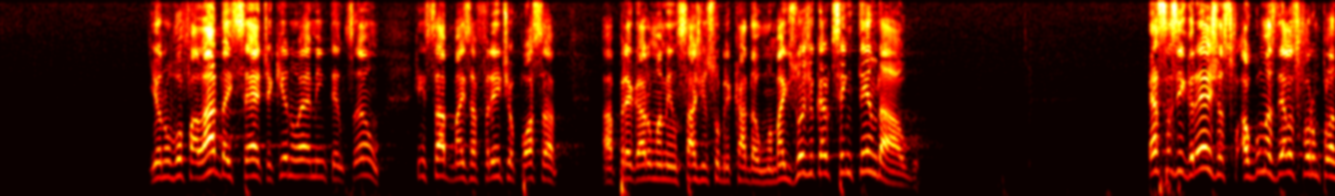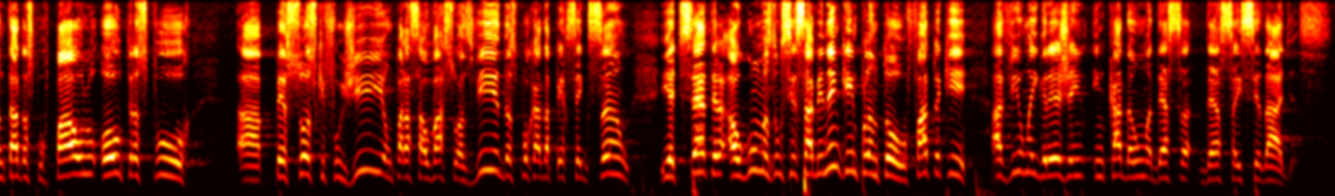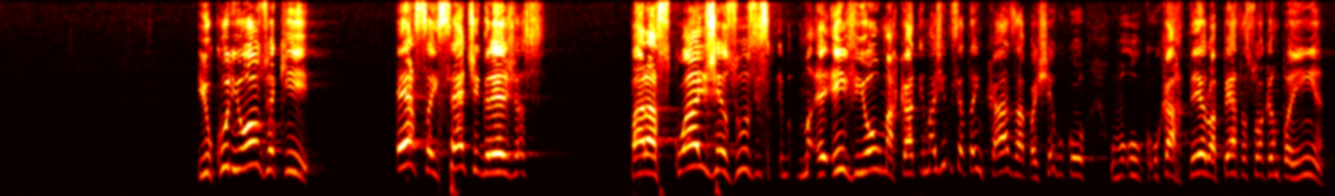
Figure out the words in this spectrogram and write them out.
E eu não vou falar das sete aqui, não é a minha intenção. Quem sabe mais à frente eu possa a pregar uma mensagem sobre cada uma, mas hoje eu quero que você entenda algo. Essas igrejas, algumas delas foram plantadas por Paulo, outras por ah, pessoas que fugiam para salvar suas vidas por causa da perseguição e etc. Algumas não se sabe nem quem plantou. O fato é que havia uma igreja em, em cada uma dessa, dessas cidades. E o curioso é que essas sete igrejas, para as quais Jesus enviou uma carta. Imagina que você está em casa, rapaz, chega o, o, o carteiro, aperta a sua campainha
